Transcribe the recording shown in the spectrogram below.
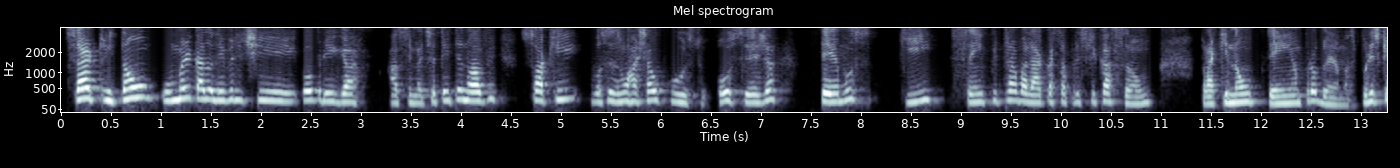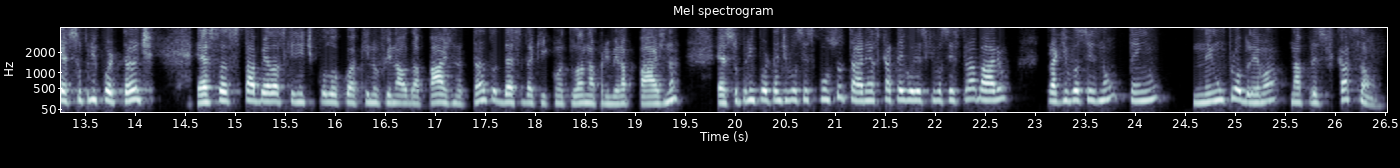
Certo? Então, o Mercado Livre ele te obriga acima de 79, só que vocês vão rachar o custo. Ou seja, temos que sempre trabalhar com essa precificação para que não tenham problemas. Por isso que é super importante essas tabelas que a gente colocou aqui no final da página, tanto dessa daqui quanto lá na primeira página, é super importante vocês consultarem as categorias que vocês trabalham para que vocês não tenham nenhum problema na precificação.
